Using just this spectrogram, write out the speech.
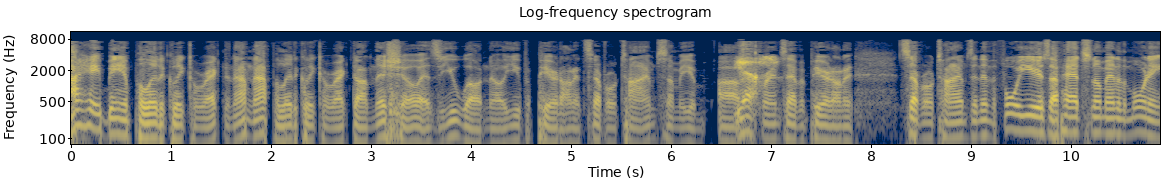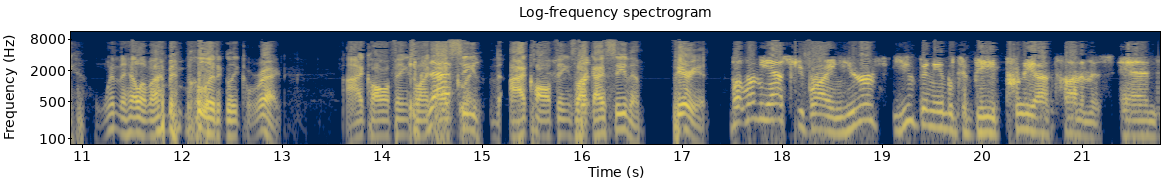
I hate being politically correct, and I'm not politically correct on this show, as you well know. You've appeared on it several times. Some of your uh, Yes. friends have appeared on it several times. And in the four years I've had Snowman in the Morning, when the hell have I been politically correct? I call things like I see. I call things like I see them. Period. But let me ask you, Brian, you're you've been able to be pretty autonomous and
